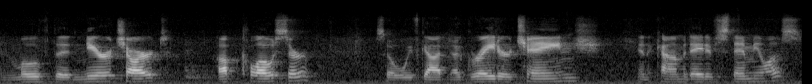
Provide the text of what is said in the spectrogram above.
and move the near chart up closer. So we've got a greater change in accommodative stimulus.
